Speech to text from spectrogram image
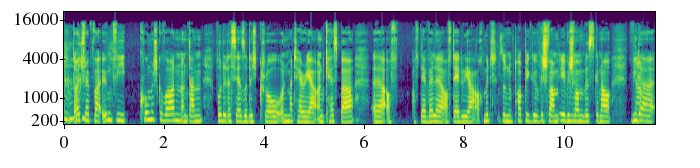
Deutschrap war irgendwie komisch geworden und dann wurde das ja so durch Crow und Materia und Casper äh, auf auf der Welle, auf der du ja auch mit So eine poppige geschwommen, Ebene. geschwommen bist, genau, wieder, Ja.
